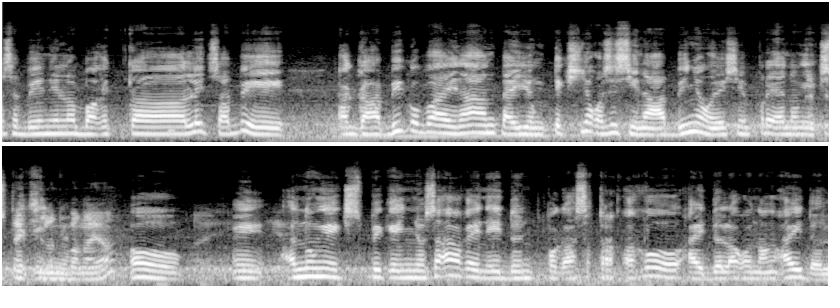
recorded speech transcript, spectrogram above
sabihin nila, bakit ka late? Sabi, kagabi ko ba inaantay yung text nyo kasi sinabi nyo eh. Siyempre, anong expect nyo? ba ngayon? Oo. Ay, Eh, anong expect nyo sa akin? Eh, doon pag sa truck ako, idol ako ng idol.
